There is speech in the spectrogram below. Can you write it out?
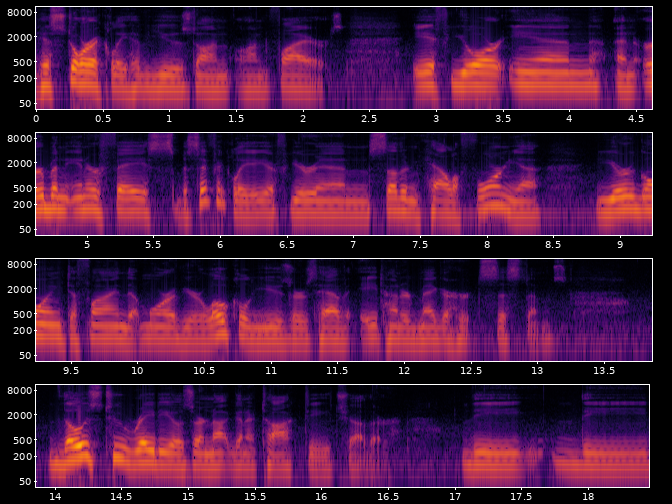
historically have used on, on fires. If you're in an urban interface, specifically if you're in Southern California, you're going to find that more of your local users have 800 megahertz systems. Those two radios are not going to talk to each other. The, the,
